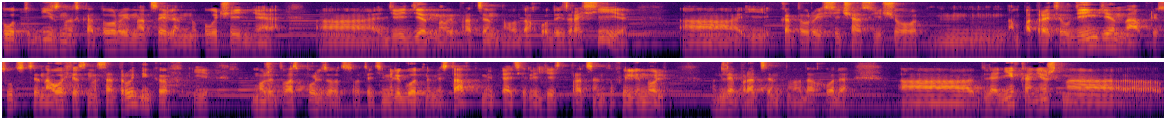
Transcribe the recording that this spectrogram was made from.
тот бизнес, который нацелен на получение э, дивидендного и процентного дохода из России, э, и который сейчас еще э, там, потратил деньги на присутствие, на офис, на сотрудников и может воспользоваться вот этими льготными ставками 5 или 10 процентов или 0 для процентного дохода, для них, конечно,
